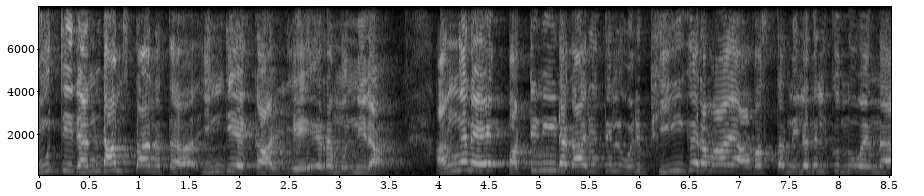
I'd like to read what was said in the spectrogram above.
നൂറ്റി രണ്ടാം സ്ഥാനത്ത് ഇന്ത്യയെക്കാൾ ഏറെ മുന്നിലാണ്. അങ്ങനെ പട്ടിണിയുടെ കാര്യത്തിൽ ഒരു ഭീകരമായ അവസ്ഥ നിലനിൽക്കുന്നു എന്ന്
